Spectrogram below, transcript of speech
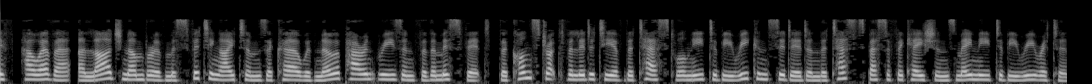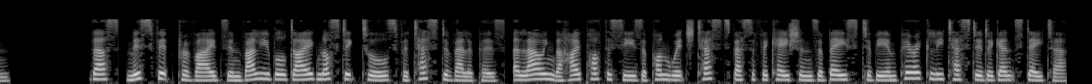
If, however, a large number of misfitting items occur with no apparent reason for the misfit, the construct validity of the test will need to be reconsidered and the test specifications may need to be rewritten. Thus, misfit provides invaluable diagnostic tools for test developers, allowing the hypotheses upon which test specifications are based to be empirically tested against data.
